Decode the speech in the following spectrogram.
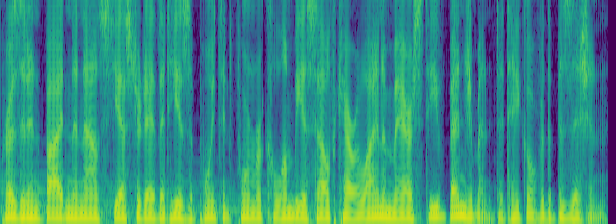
President Biden announced yesterday that he has appointed former Columbia, South Carolina Mayor Steve Benjamin to take over the position.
